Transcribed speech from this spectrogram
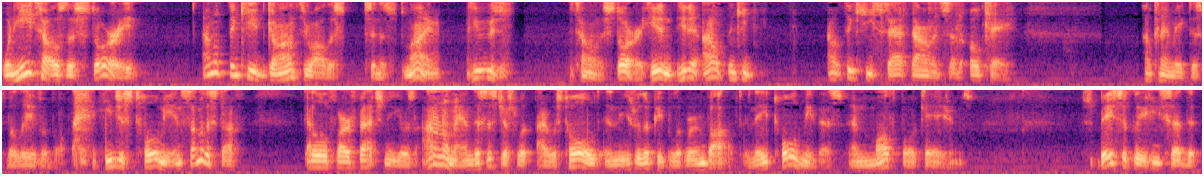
When he tells this story, I don't think he'd gone through all this in his mind. He was telling a story. He didn't. He didn't. I don't think he. I don't think he sat down and said, "Okay, how can I make this believable?" he just told me, and some of the stuff got a little far fetched. And he goes, "I don't know, man. This is just what I was told, and these were the people that were involved, and they told me this on multiple occasions." So basically, he said that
